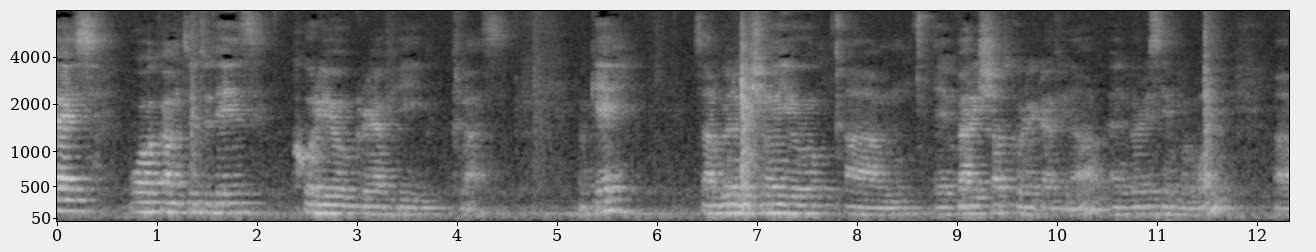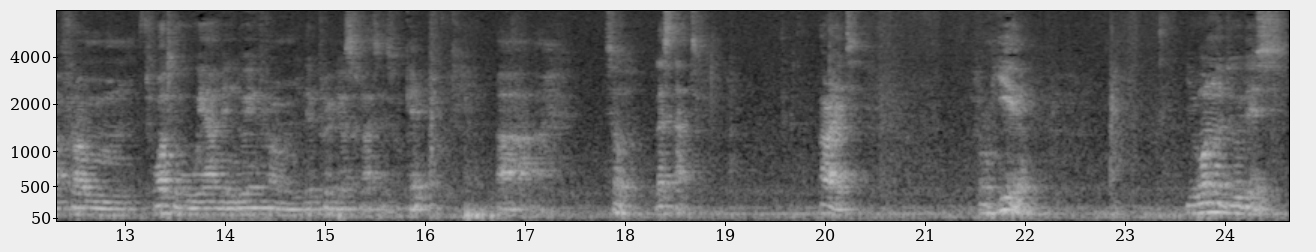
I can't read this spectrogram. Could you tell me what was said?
Guys, welcome to today's choreography class. Okay, so I'm going to be showing you um, a very short choreography now, a very simple one uh, from what we have been doing from the previous classes. Okay, uh, so let's start. All right, from here, you want to do this.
